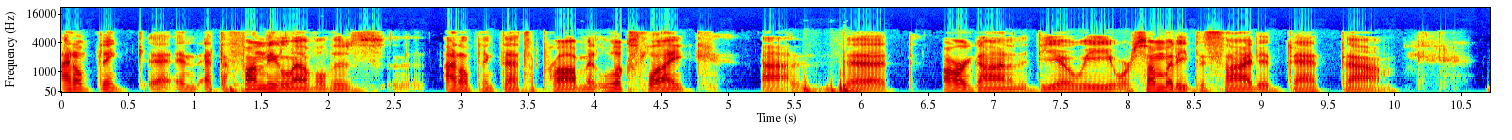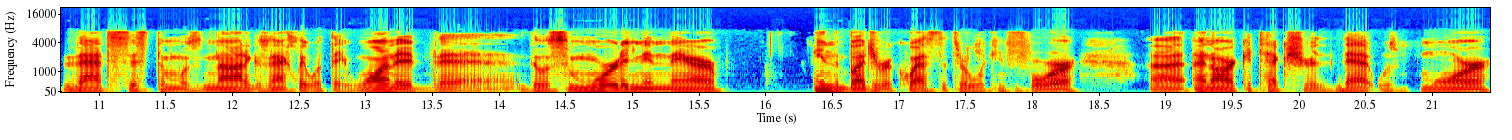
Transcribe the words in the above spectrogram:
I don't think, and at the funding level, there's, I don't think that's a problem. It looks like uh, that Argonne and the DOE or somebody decided that um, that system was not exactly what they wanted. there was some wording in there in the budget request that they're looking for uh, an architecture that was more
